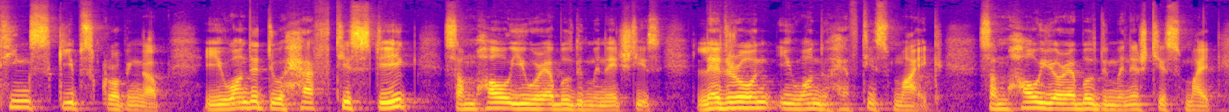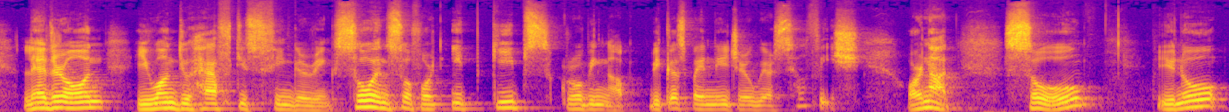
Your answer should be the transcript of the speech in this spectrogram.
things keeps growing up. You wanted to have this stick, somehow you were able to manage this. Later on, you want to have this mic. Somehow you're able to manage this mic. Later on, you want to have this fingering, so and so forth. It keeps growing up because by nature we are selfish or not. So, you know,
